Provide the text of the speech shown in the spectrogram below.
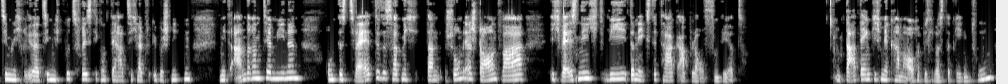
ziemlich, äh, ziemlich kurzfristig und der hat sich halt überschnitten mit anderen Terminen. Und das zweite, das hat mich dann schon erstaunt, war, ich weiß nicht, wie der nächste Tag ablaufen wird. Und da denke ich mir, kann man auch ein bisschen was dagegen tun.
